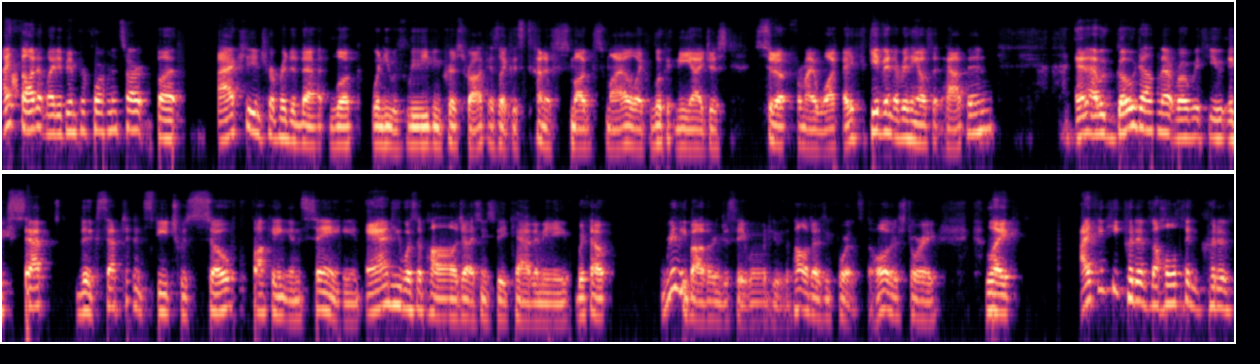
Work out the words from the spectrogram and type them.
I thought it might have been performance art, but I actually interpreted that look when he was leaving Chris Rock as like this kind of smug smile, like, look at me, I just stood up for my wife, given everything else that happened. And I would go down that road with you, except the acceptance speech was so fucking insane. And he was apologizing to the Academy without really bothering to say what he was apologizing for. That's the whole other story. Like, I think he could have, the whole thing could have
